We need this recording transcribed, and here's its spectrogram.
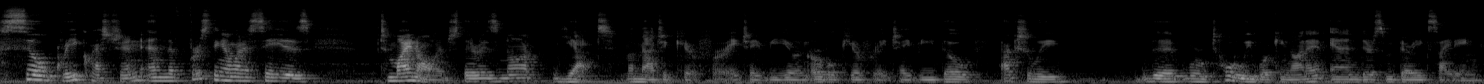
so great question. And the first thing I want to say is, to my knowledge, there is not yet a magic cure for HIV or an herbal cure for HIV, though actually the, we're totally working on it and there's some very exciting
